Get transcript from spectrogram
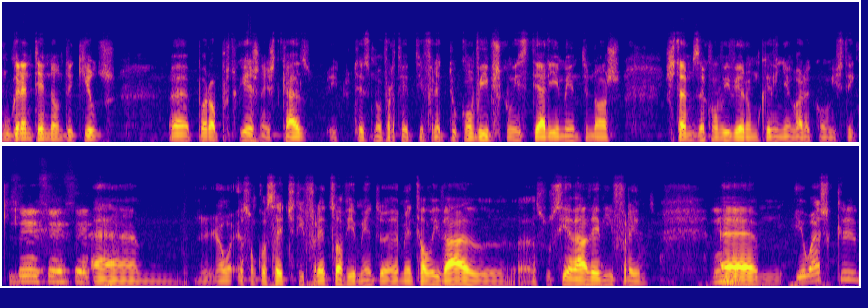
o grande tendão daquilo uh, para o português neste caso, e tu tens uma vertente diferente, tu convives com isso diariamente, nós estamos a conviver um bocadinho agora com isto aqui. Sim, sim, sim. Um, são conceitos diferentes, obviamente, a mentalidade, a sociedade é diferente. Uhum. Um, eu acho que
